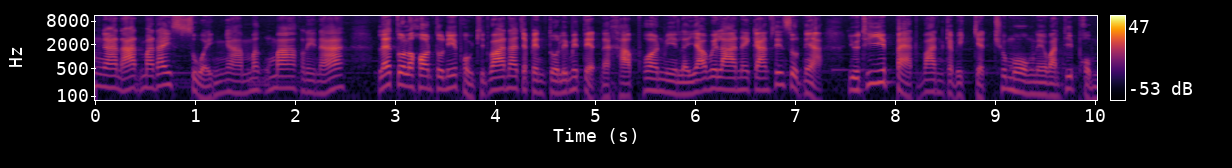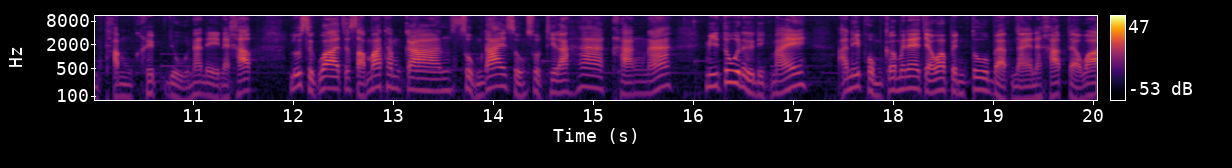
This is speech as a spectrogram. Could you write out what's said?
ำงานอาร์ตมาได้สวยงามมากๆเลยนะ และตัวละครตัวนี้ผมคิดว่าน่าจะเป็นตัวลิมิเต็ดนะครับเพราะมันมีระยะเวลาในการสิ้นสุดเนี่ยอยู่ที่ 28วันกับอีก 7 ชั่วโมงในวันที่ผมทำคลิปอยู่นั่นเองนะครับ รู้สึกว่าจะสามารถทำการสุ่มได้สูงสุดทีละ 5 ครั้งนะ มีตู้อื่นอีกไหม อันนี้ผมก็ไม่แน่ใจว่าเป็นตู้แบบไหนนะครับ แต่ว่า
